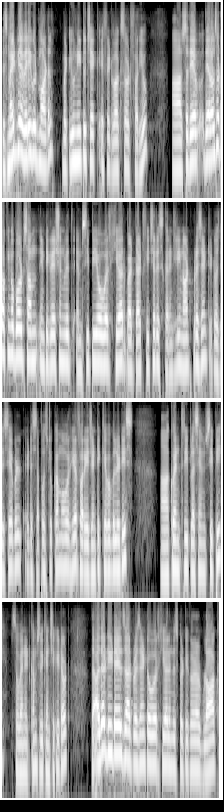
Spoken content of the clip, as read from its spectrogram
This might be a very good model, but you need to check if it works out for you. Uh, so they they're also talking about some integration with MCP over here, but that feature is currently not present. It was disabled. It is supposed to come over here for agentic capabilities uh, Qwen 3 plus MCP. So when it comes, we can check it out. The other details are present over here in this particular blog.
